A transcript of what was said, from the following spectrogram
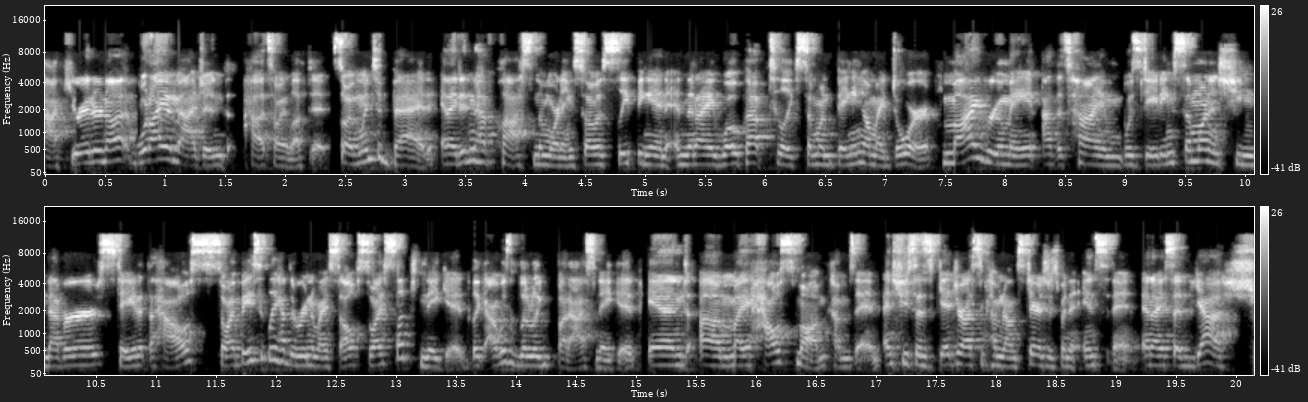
accurate or not. What I imagined, that's how I left it. So I went to bed and I didn't have class in the morning. So I was sleeping in and then I woke up to like someone banging on my door. My roommate at the time was dating someone and she never stayed at the house. So I basically had the room to myself. So I slept naked. Like I was literally butt ass naked. And um, my house mom comes in and she says, get dressed and come downstairs. There's been an incident. And I said, yeah, sure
